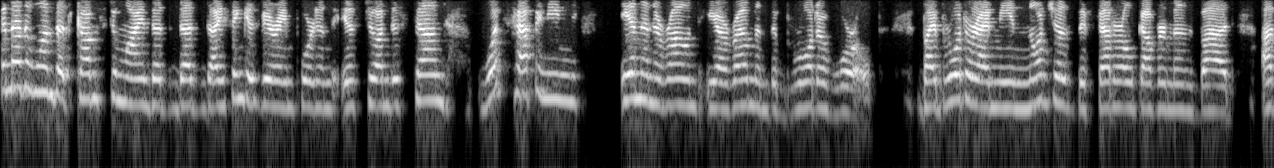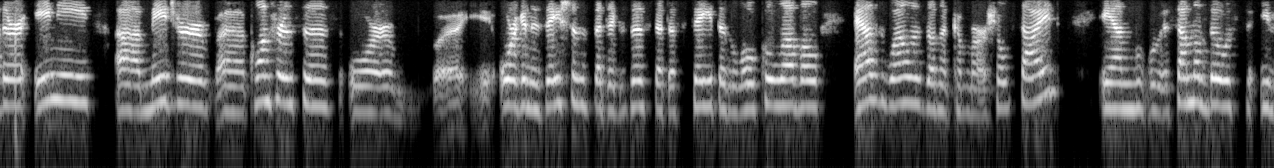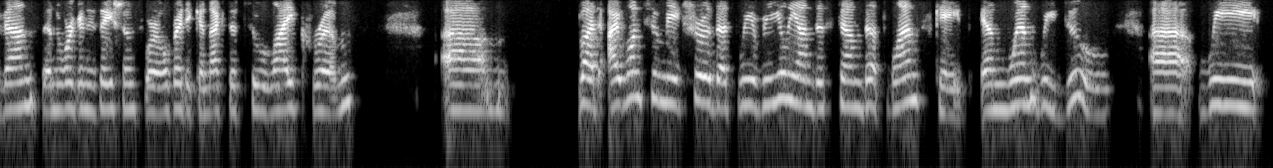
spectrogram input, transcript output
Another one that comes to mind that, that I think is very important is to understand what's happening in and around ERM and the broader world. by broader, I mean not just the federal government, but other any uh, major uh, conferences or uh, organizations that exist at a state and local level, as well as on a commercial side. And some of those events and organizations were already connected to, like CRIMS. Um, but I want to make sure that we really understand that landscape. And when we do, uh, we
